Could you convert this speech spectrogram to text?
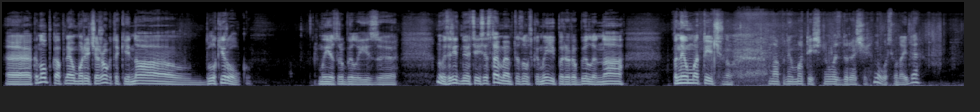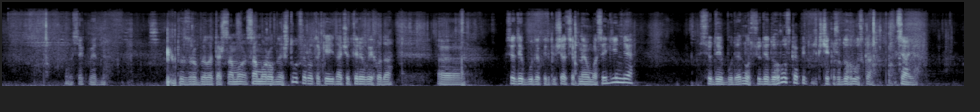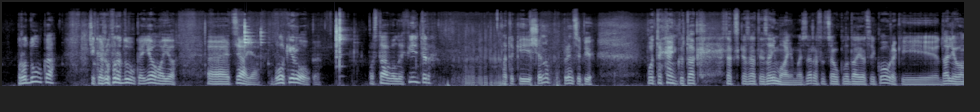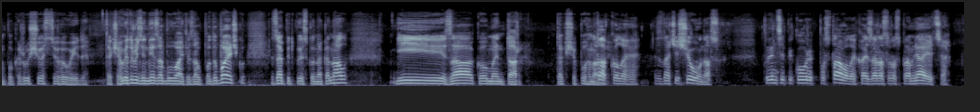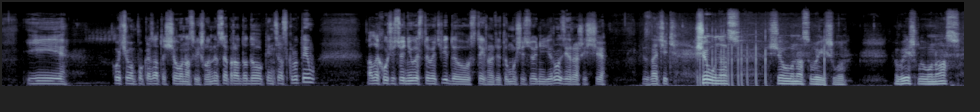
е, кнопка, пневморичажок такий на блокіровку. Ми її зробили із, е, ну, з рідної цієї системи МТЗовської, ми її переробили на пневматичну. На пневматичну, ось, до речі, ну ось вона йде. Ось як видно. Тут зробили теж само, саморобний штуцер, такий на 4 виходи. Сюди буде підключатися пневмосидіння. Сюди буде, ну, сюди догрузка, чи кажу догрузка, ця. Продувка, чи кажу продувка, йо-моє, е, ця є, блокіровка. Поставили фільтр. Отакий ще, ну, в принципі, потихеньку так, так сказати, займаємось. Зараз оце укладаю цей коврик і далі вам покажу, що з цього вийде. Так що ви, друзі, не забувайте за вподобайку, за підписку на канал і за коментар. Так що погнали. Так, колеги, значить, що у нас? В принципі, коврик поставили, хай зараз розправляється. І хочу вам показати, що у нас вийшло. Не все, правда, до кінця скрутив. Але хочу сьогодні виставити відео, встигнути, тому що сьогодні є розіграш іще. Значить, що у нас, що у нас вийшло? Вийшло у нас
